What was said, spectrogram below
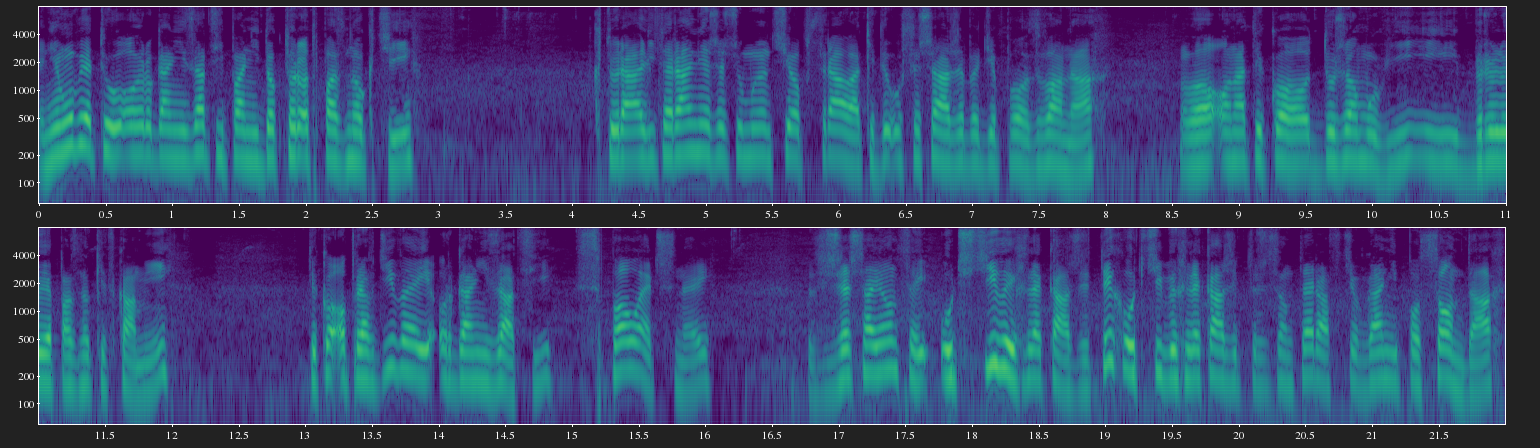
Nie mówię tu o organizacji pani doktor od paznokci, która literalnie rzecz ujmując się obstrała, kiedy usłyszała, że będzie pozwana, bo ona tylko dużo mówi i bryluje paznokietkami, tylko o prawdziwej organizacji społecznej, zrzeszającej uczciwych lekarzy, tych uczciwych lekarzy, którzy są teraz ściągani po sądach,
